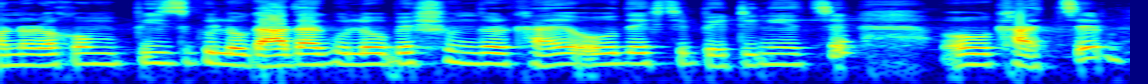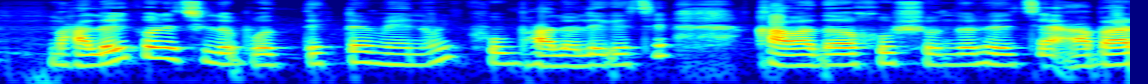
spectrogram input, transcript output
অন্যরকম পিসগুলো, গাদাগুলো বেশ সুন্দর খায়। ও দেখছি পেটি নিয়েছে। ও খাচ্ছে। ভালোই করেছিল প্রত্যেকটা মেনুই। খুব ভালো লেগেছে। খাওয়া দাওয়া খুব সুন্দর হয়েছে। আবার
